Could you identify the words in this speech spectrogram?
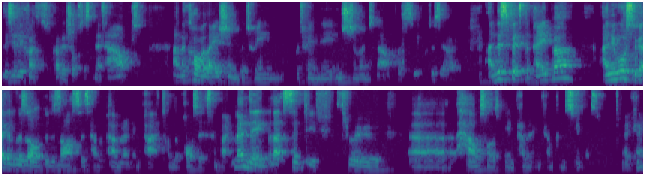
these idiosyncratic shocks just net out, and the correlation between, between the instrument and output is equal to zero. And this fits the paper, and you also get the result that disasters have a permanent impact on deposits and bank lending, but that's simply through uh, households being permanent income consumers. Okay.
